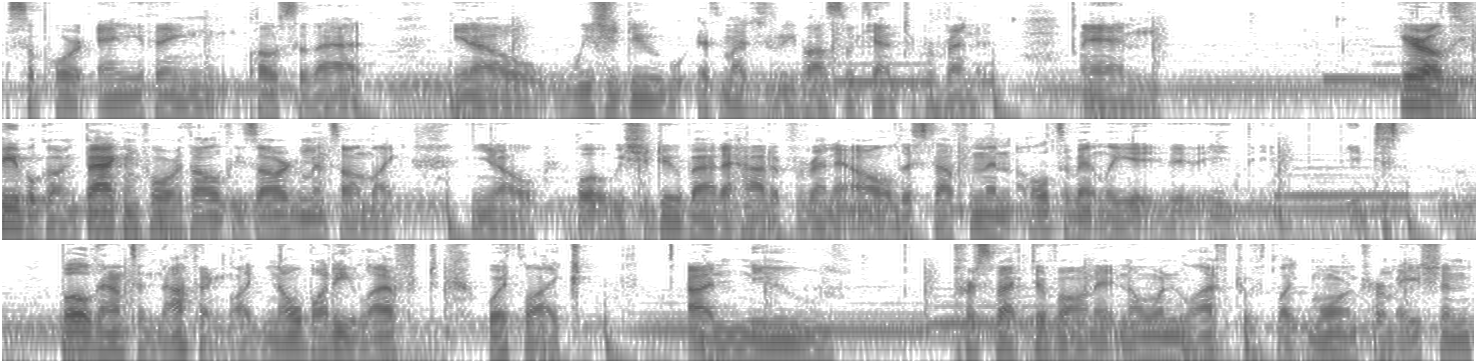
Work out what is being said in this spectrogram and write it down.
support anything close to that. You know, we should do as much as we possibly can to prevent it. And here are all these people going back and forth, all these arguments on like, you know, what we should do about it, how to prevent it, all this stuff, and then ultimately it, it, it, it just boiled down to nothing. Like nobody left with like a new perspective on it. No one left with like more information.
